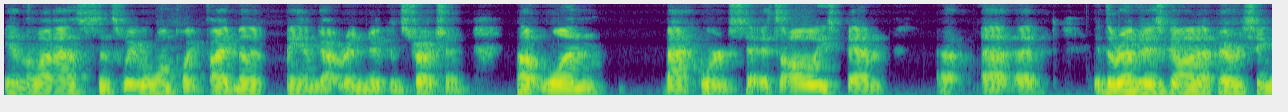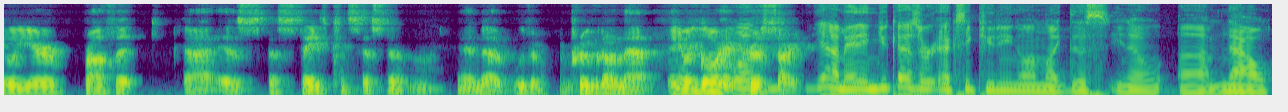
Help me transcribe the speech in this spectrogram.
in the last since we were 1.5 million and got rid of new construction. Not one backwards. It's always been uh, uh, uh, the revenue has gone up every single year. Profit uh, is, is stays consistent, and, and uh, we've improved on that. Anyway, go ahead, well, Chris. Sorry. Yeah, man, and you guys are executing on like this. You know, um, now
